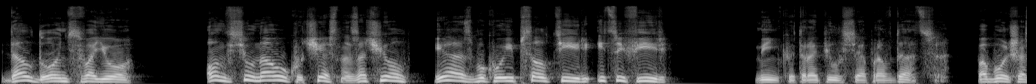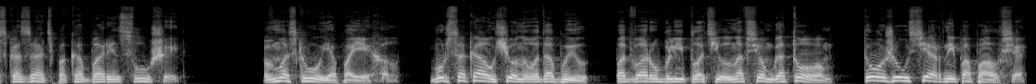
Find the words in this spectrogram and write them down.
дал донь свое. Он всю науку честно зачел, и азбуку, и псалтирь, и цифирь. Минька торопился оправдаться, побольше сказать, пока барин слушает. В Москву я поехал, бурсака ученого добыл, по два рубли платил на всем готовом, тоже усердный попался,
